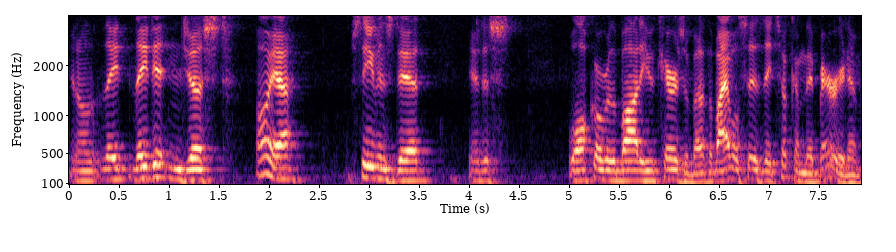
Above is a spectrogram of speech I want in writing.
You know, they, they didn't just, oh yeah, Stephen's dead. You just walk over the body, who cares about it? The Bible says they took him, they buried him.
